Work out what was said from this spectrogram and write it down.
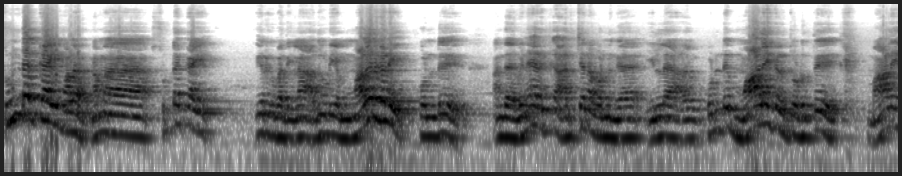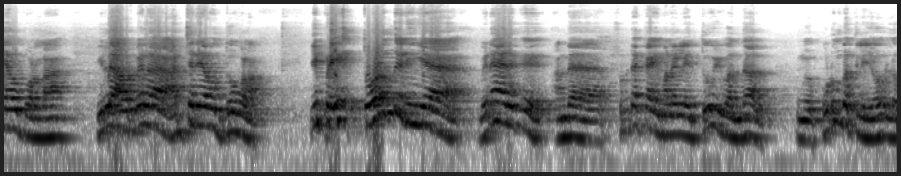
சுண்டக்காய் மலர் நம்ம சுண்டக்காய் இருக்கு பார்த்தீங்களா அதனுடைய மலர்களை கொண்டு அந்த விநாயகருக்கு அர்ச்சனை பண்ணுங்க. இல்லை அதை கொண்டு மாலைகள் தொடுத்து மாலையாகவும் போடலாம். இல்லை அவர் மேலே அர்ச்சனையாகவும் தூவலாம். இப்படி தொடர்ந்து நீங்கள் விநாயகருக்கு அந்த சுண்டைக்காய் மலைகளை தூவி வந்தால் உங்கள் குடும்பத்திலேயோ இல்லை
